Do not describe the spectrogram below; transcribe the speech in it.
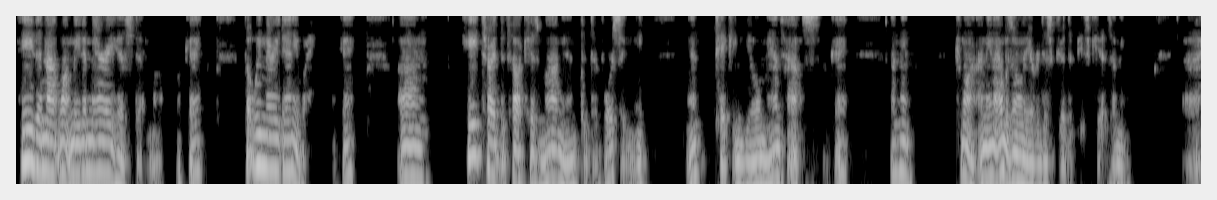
He did not want me to marry his stepmom. Okay, but we married anyway. Okay, um, he tried to talk his mom into divorcing me and taking the old man's house. Okay, I mean, come on. I mean, I was only ever this good to these kids. I mean, uh,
